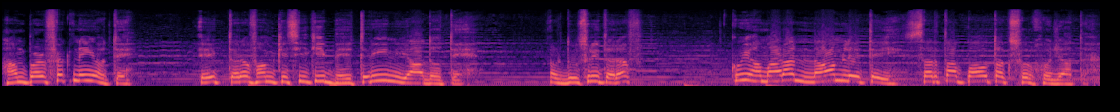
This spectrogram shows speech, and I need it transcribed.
हम परफेक्ट नहीं होते। एक तरफ़ हम किसी की बेहतरीन याद होते हैं, और दूसरी तरफ़ कोई हमारा नाम लेते ही सरता पाव तक सुर्ख हो जाता है।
